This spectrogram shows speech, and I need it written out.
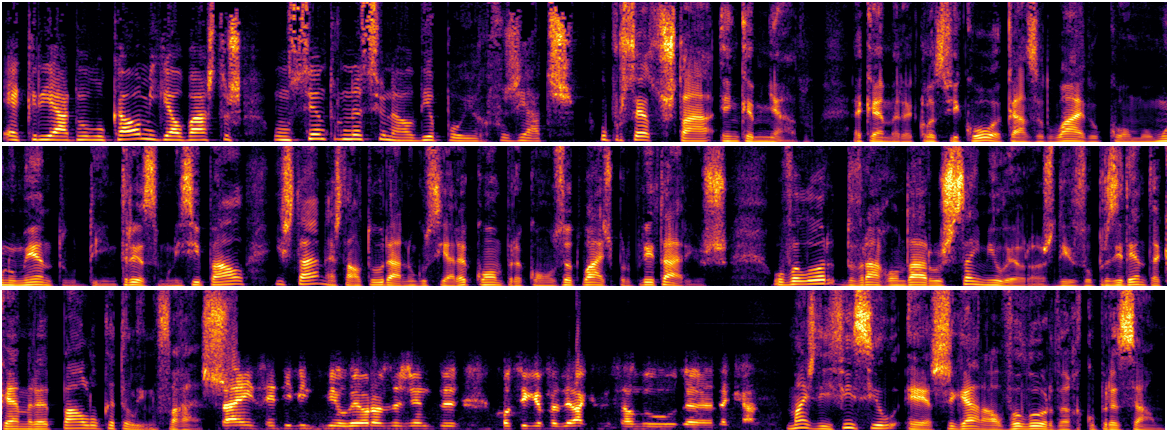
é criar no local, Miguel Bastos, um centro nacional Nacional de Apoio a Refugiados. O processo está encaminhado. A Câmara classificou a Casa do Aido como monumento de interesse municipal e está, nesta altura, a negociar a compra com os atuais proprietários. O valor deverá rondar os 100 mil euros, diz o Presidente da Câmara, Paulo Catalino Farras. 100, 120 mil euros a gente consiga fazer a aquisição do, da, da casa. Mais difícil é chegar ao valor da recuperação.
